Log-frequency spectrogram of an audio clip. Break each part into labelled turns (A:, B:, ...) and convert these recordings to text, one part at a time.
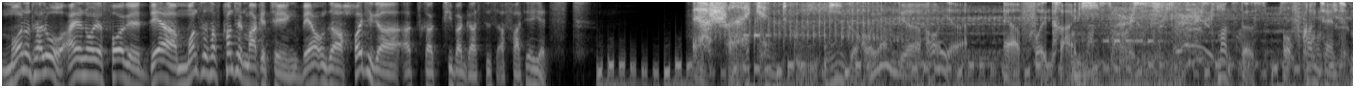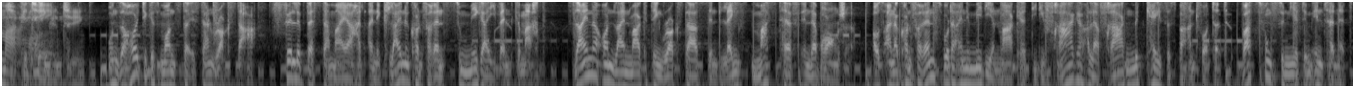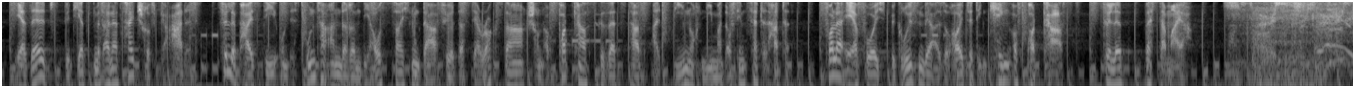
A: Moin und hallo, eine neue Folge der Monsters of Content Marketing. Wer unser heutiger attraktiver Gast ist, erfahrt ihr jetzt.
B: Erschreckend gut. Ungeheuer. Geheuer. Erfolgreich. Monsters. Monsters of Content Marketing.
C: Unser heutiges Monster ist ein Rockstar. Philipp Westermeier hat eine kleine Konferenz zum Mega-Event gemacht. Seine Online-Marketing-Rockstars sind längst Must-Have in der Branche. Aus einer Konferenz wurde eine Medienmarke, die die Frage aller Fragen mit Cases beantwortet. Was funktioniert im Internet? Er selbst wird jetzt mit einer Zeitschrift geadelt. Philipp heißt die und ist unter anderem die Auszeichnung dafür, dass der Rockstar schon auf Podcasts gesetzt hat, als die noch niemand auf dem Zettel hatte. Voller Ehrfurcht begrüßen wir also heute den King of Podcasts, Philipp Westermeier.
